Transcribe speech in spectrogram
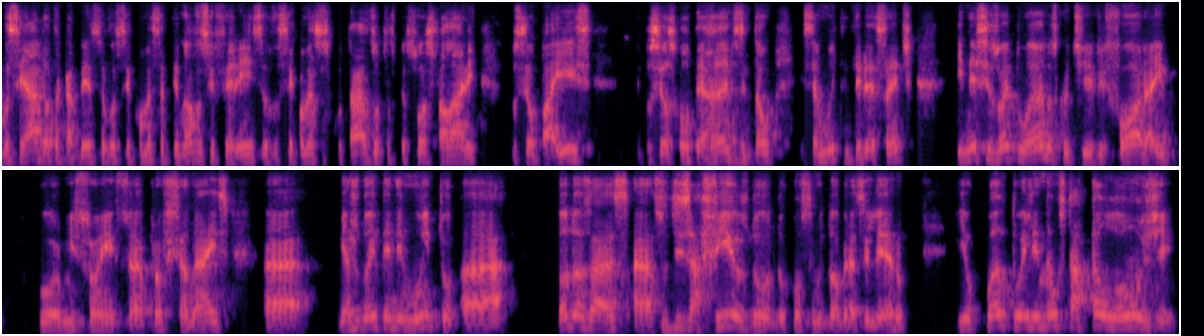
você abre a tua cabeça, você começa a ter novas referências, você começa a escutar as outras pessoas falarem do seu país, dos seus conterrâneos. Então, isso é muito interessante. E nesses oito anos que eu tive fora, aí por missões uh, profissionais, uh, me ajudou a entender muito uh, todos as, as, os desafios do, do consumidor brasileiro e o quanto ele não está tão longe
